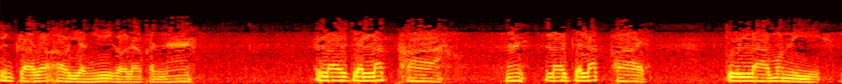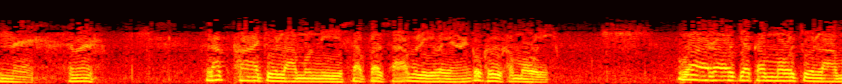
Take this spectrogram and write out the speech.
กินกล่าวว่าเอาอย่างนี้ก็แล้วกันนะ เราจะลักพาเราจะลักพาจุลามณี นี่ใช่ไหมลักพาจุลามณีสัพภาษาบาลีว่าอย่างนั้นก็คือขโมย ว่าเราจะขโมยจุลาม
